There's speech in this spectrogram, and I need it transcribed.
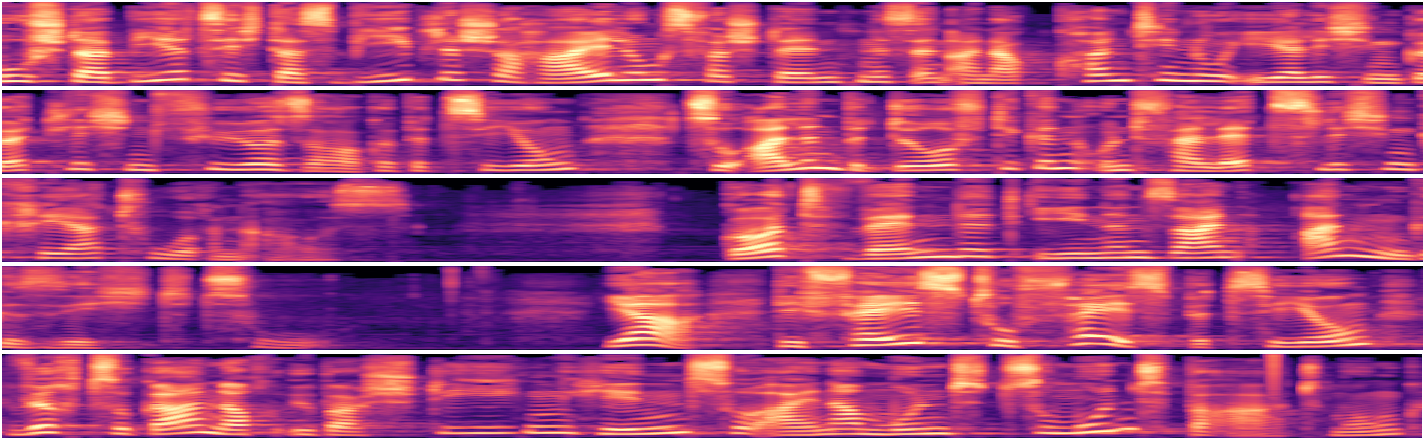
buchstabiert sich das biblische Heilungsverständnis in einer kontinuierlichen göttlichen Fürsorgebeziehung zu allen bedürftigen und verletzlichen Kreaturen aus. Gott wendet ihnen sein Angesicht zu. Ja, die Face-to-Face-Beziehung wird sogar noch überstiegen hin zu einer Mund-zu-Mund-Beatmung,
